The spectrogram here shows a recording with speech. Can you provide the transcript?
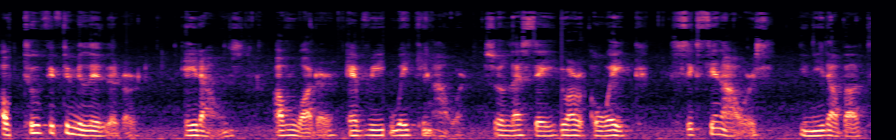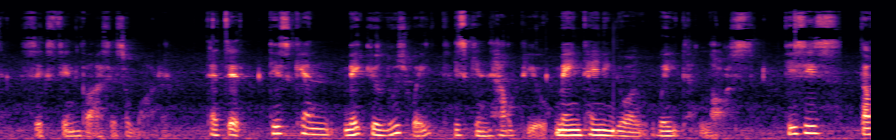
of 250 milliliter, 8 ounce of water every waking hour. So let's say you are awake 16 hours, you need about 16 glasses of water. That's it. This can make you lose weight. This can help you maintaining your weight loss. This is the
